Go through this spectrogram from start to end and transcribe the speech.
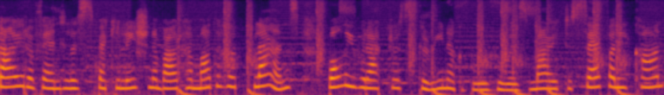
Tired of endless speculation about her motherhood plans, Bollywood actress Kareena Kapoor, who is married to Saif Ali Khan,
